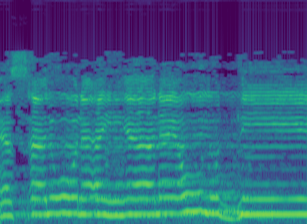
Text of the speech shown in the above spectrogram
يَسْأَلُونَ أَيَّانَ يَوْمُ الدِّينِ.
